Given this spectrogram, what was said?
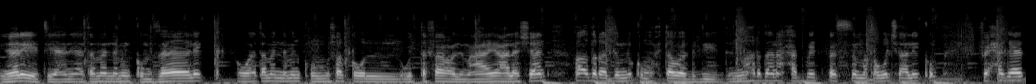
يا ريت يعني أتمنى منكم ذلك وأتمنى منكم المشاركة وال- والتفاعل معايا علشان أقدر أقدم لكم محتوى جديد. النهاردة أنا حبيت بس ما أطولش عليكم في حاجات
